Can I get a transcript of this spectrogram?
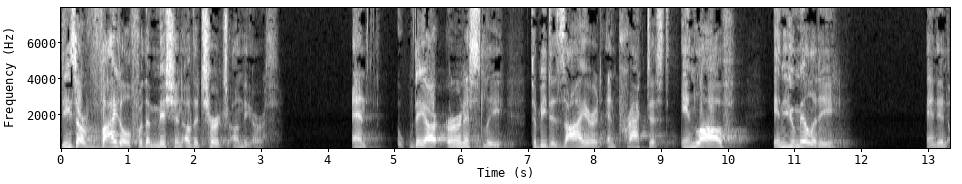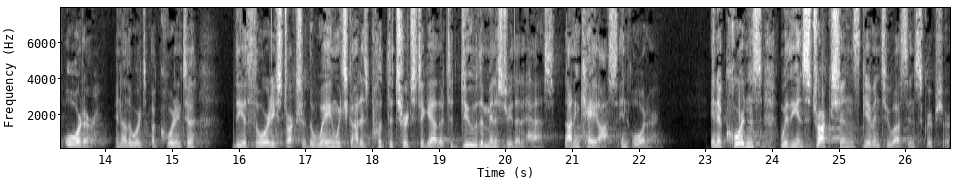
These are vital for the mission of the church on the earth. And they are earnestly to be desired and practiced in love, in humility, and in order. In other words, according to the authority structure, the way in which God has put the church together to do the ministry that it has. Not in chaos, in order in accordance with the instructions given to us in Scripture.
